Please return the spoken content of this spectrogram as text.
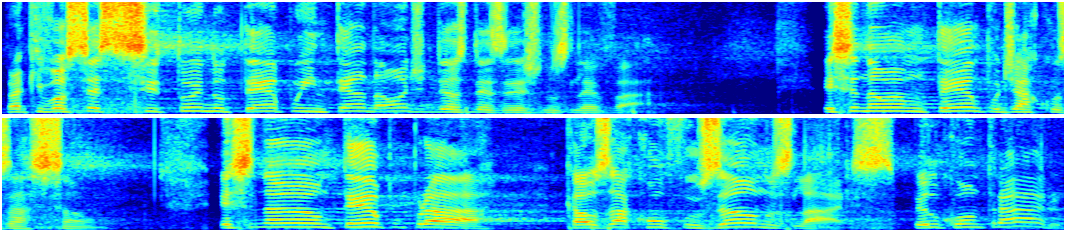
para que você se situe no tempo e entenda onde Deus deseja nos levar. Esse não é um tempo de acusação, esse não é um tempo para causar confusão nos lares, pelo contrário,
